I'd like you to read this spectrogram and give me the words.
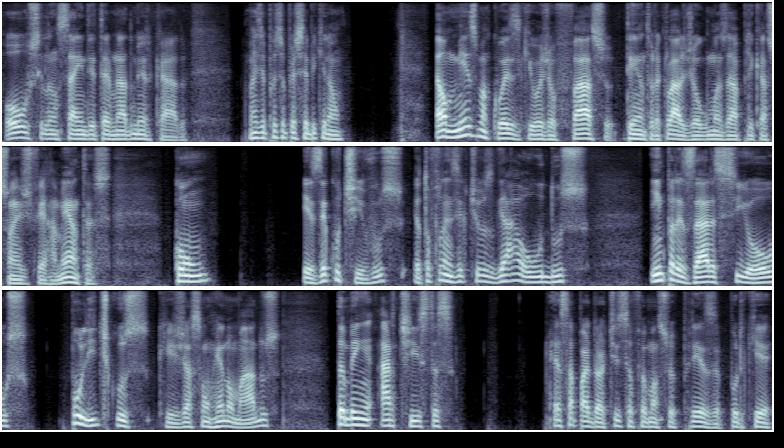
ou se lançar em determinado mercado. Mas depois eu percebi que não. É a mesma coisa que hoje eu faço, dentro, é claro, de algumas aplicações de ferramentas, com executivos, eu estou falando executivos graúdos, empresários, CEOs, políticos que já são renomados, também artistas. Essa parte do artista foi uma surpresa, porque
